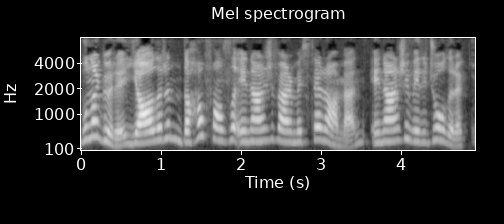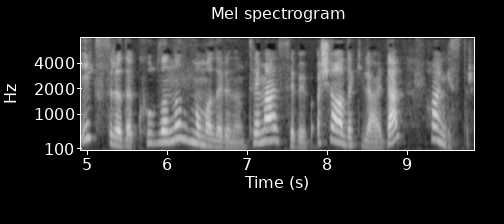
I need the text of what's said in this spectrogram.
Buna göre yağların daha fazla enerji vermesine rağmen enerji verici olarak ilk sırada kullanılmamalarının temel sebebi aşağıdakilerden hangisidir?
